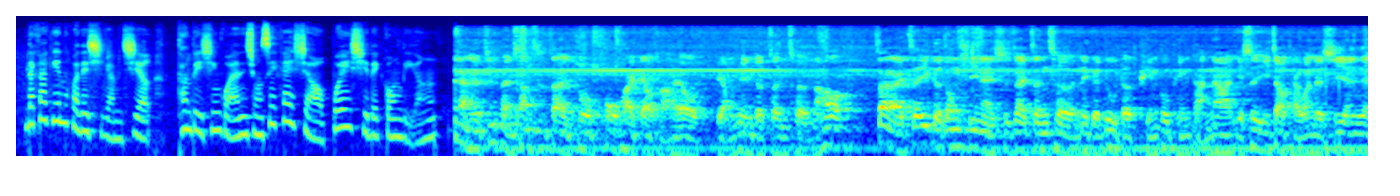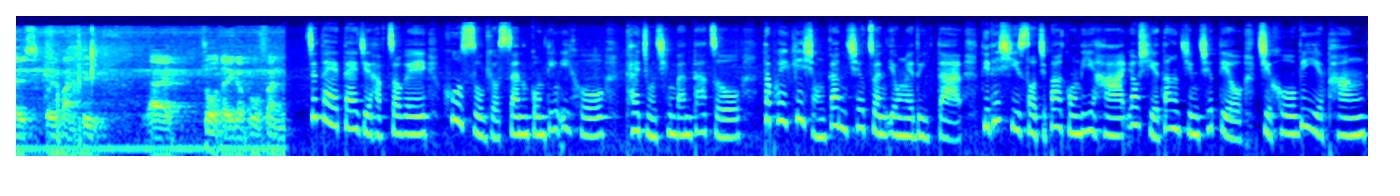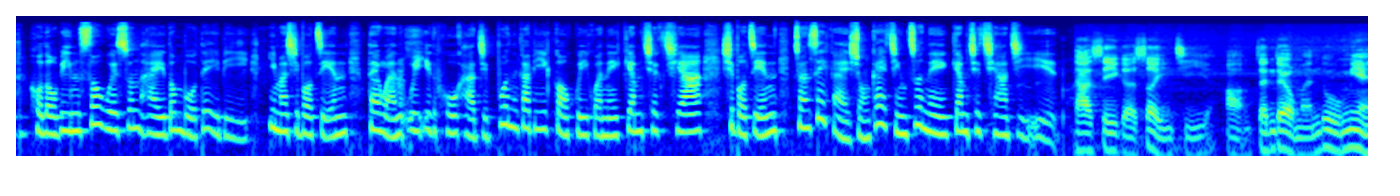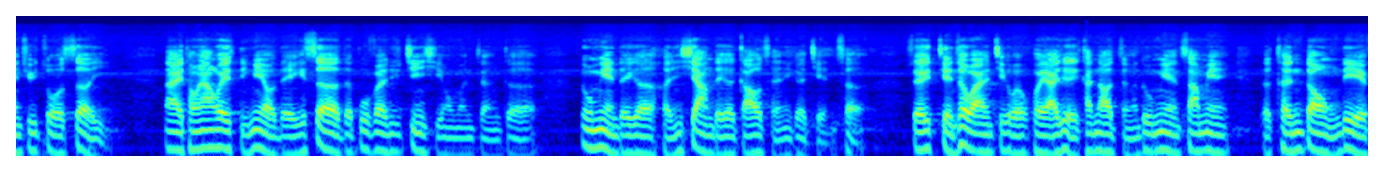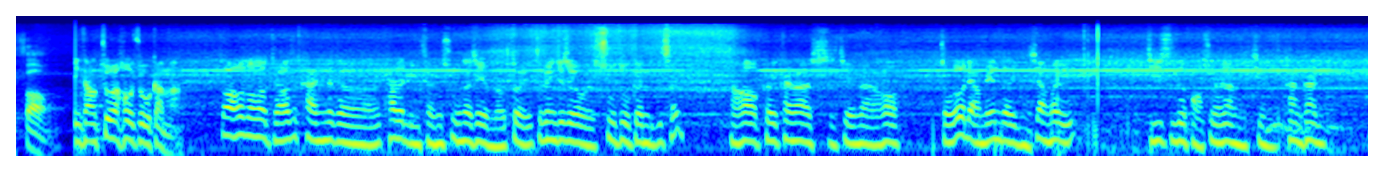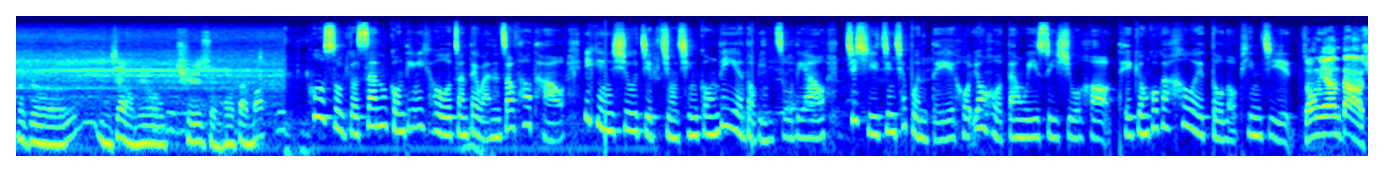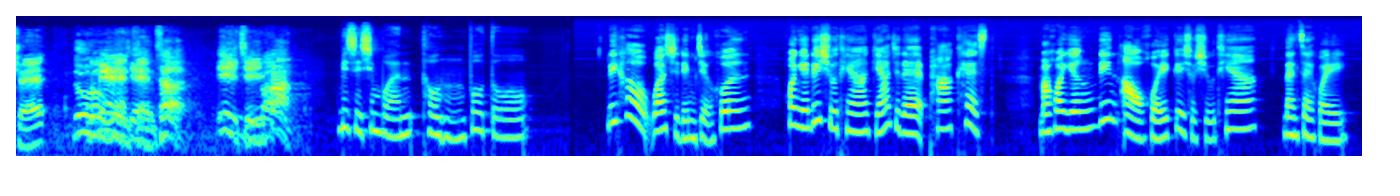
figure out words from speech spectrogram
来甲研发的实验室，团队成员详细介绍背时的功能。这两个基本上是在做破坏调查，还有表面的侦测。然后再来这一个东西呢，是在侦测那个路的平不平坦。那也是依照台湾的 CNS 规范去来做的一个部分。这台台日合作的富士玉山公顶一号开上千万打造，搭配气象监测专用的雷达，伫咧时速一百公里下，要是会当侦测到一毫米的风，和路面所有损害都无对比。伊嘛是目前台湾唯一符合日本甲美国规范的检测车，是目前全世界上界精准的检测车之一。它是一个摄影机，啊，针对我们路面去做摄影，那也同样会里面有镭射的部分去进行我们整个。路面的一个横向的一个高层一个检测，所以检测完结果回来就可以看到整个路面上面的坑洞裂缝。平常坐在后座干嘛？坐在后座主要是看那个它的里程数那些有没有对，这边就是有速度跟里程，然后可以看它的时间啊，然后左右两边的影像会及时的跑出来让你检看看。那个影像有没有缺损或干嘛？富士玉山公顶一号全台湾走透透，已经收集上千公里的路面资料，这是侦测问题和用户单位随修好，提供更加好的道路品质。中央大学路面检测一级棒。密切新闻，桃园报道。你好，我是林静芬，欢迎你收听今日的 Podcast，也欢迎您后回继续收听，咱再会。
